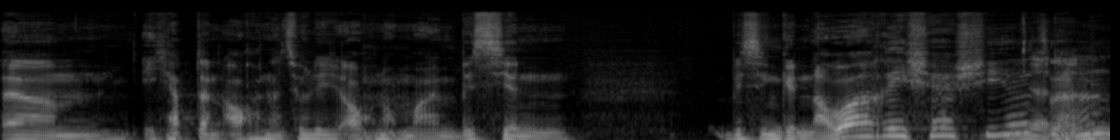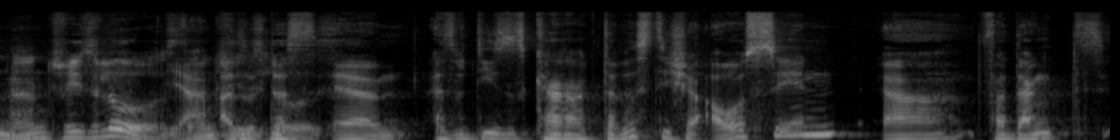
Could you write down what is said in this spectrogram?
Ähm, ich habe dann auch natürlich auch noch mal ein bisschen, bisschen genauer recherchiert. Ja, ne? dann, dann schieß los. Ja, dann also, schieß das, los. ähm, also dieses charakteristische Aussehen äh, verdankt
